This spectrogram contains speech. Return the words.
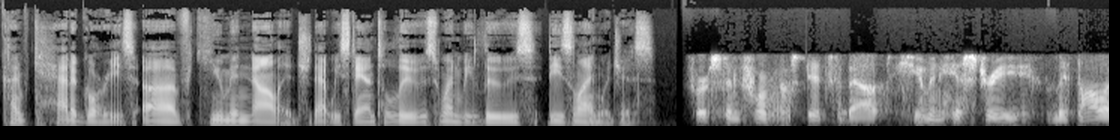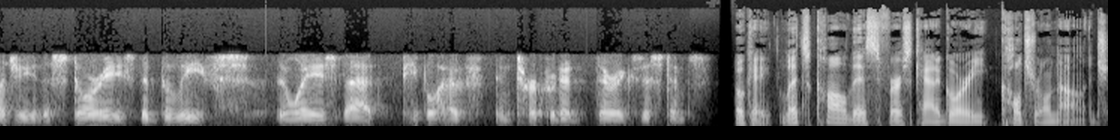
kind of categories of human knowledge that we stand to lose when we lose these languages. First and foremost, it's about human history, mythology, the stories, the beliefs, the ways that people have interpreted their existence. Okay, let's call this first category cultural knowledge.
